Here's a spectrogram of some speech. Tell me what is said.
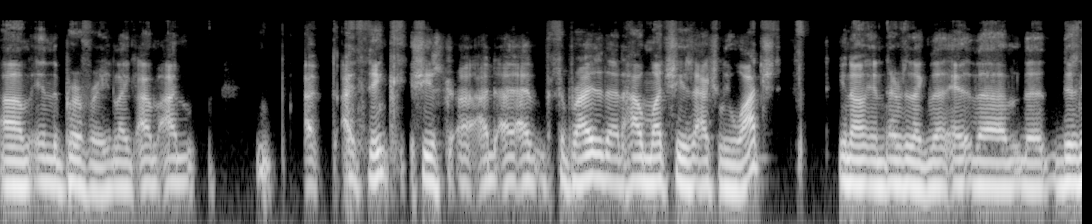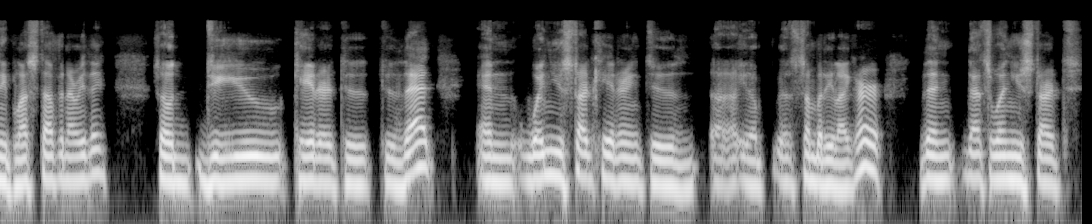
um in the periphery like i'm i'm i i think she's I, I i'm surprised at how much she's actually watched you know, in terms of like the eh, the the Disney Plus stuff and everything. So do you cater to to that? And when you start catering to uh, you know somebody like her, then that's when you start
